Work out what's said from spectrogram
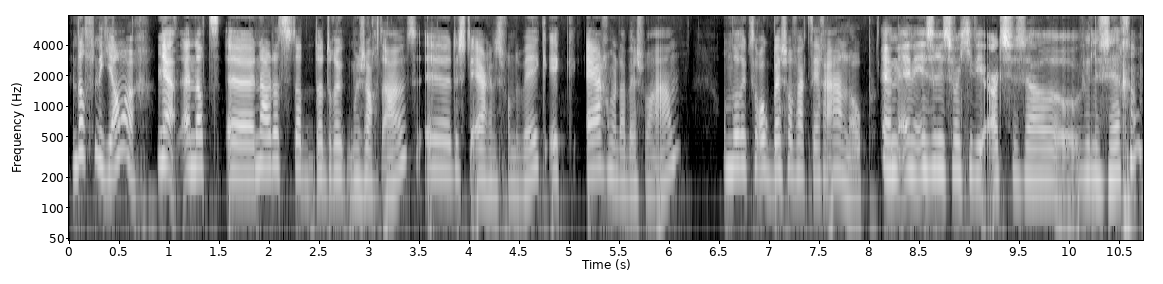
En dat vind ik jammer. Ja. En dat, eh, nou, dat, dat, dat druk ik me zacht uit. Eh dus de ergernis van de week. Ik erger me daar best wel aan. Omdat ik er ook best wel vaak tegenaan loop. En, en is er iets wat je die artsen zou willen zeggen?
